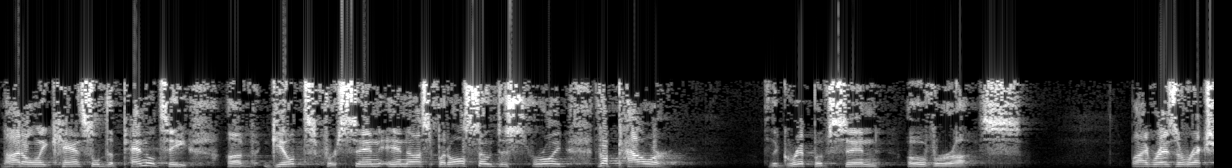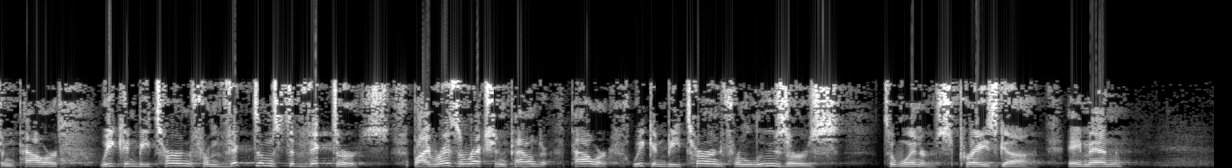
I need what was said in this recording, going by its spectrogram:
Not only canceled the penalty of guilt for sin in us, but also destroyed the power, the grip of sin over us. By resurrection power, we can be turned from victims to victors. By resurrection power, we can be turned from losers to winners. Praise God. Amen. Amen.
